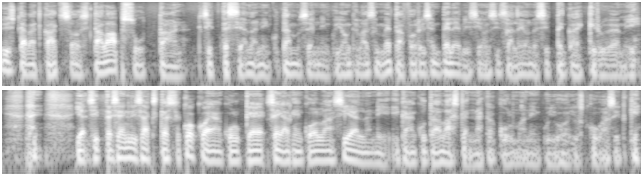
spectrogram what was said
ystävät katsoo sitä lapsuuttaan sitten siellä niin kuin tämmöisen niin kuin jonkinlaisen metaforisen television sisällä, jonne sitten kaikki ryömii. Ja sitten sen lisäksi tässä koko ajan kulkee, sen jälkeen kun ollaan siellä, niin ikään kuin tämä lasten näkökulma, niin kuin Juho just kuvasitkin.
